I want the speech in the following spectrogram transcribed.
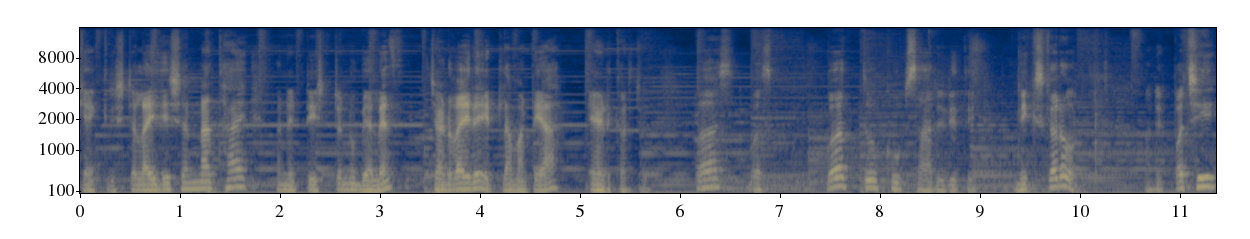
ક્યાંય ક્રિસ્ટલાઇઝેશન ના થાય અને ટેસ્ટનું બેલેન્સ જળવાઈ રહે એટલા માટે આ એડ કરજો. બસ બસ, બધું ખૂબ સારી રીતે મિક્સ કરો અને પછી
